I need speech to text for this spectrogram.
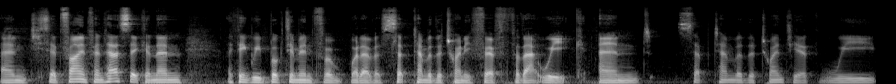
And she said fine fantastic. And then I think we booked him in for whatever September the 25th for that week. And September the 20th, we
